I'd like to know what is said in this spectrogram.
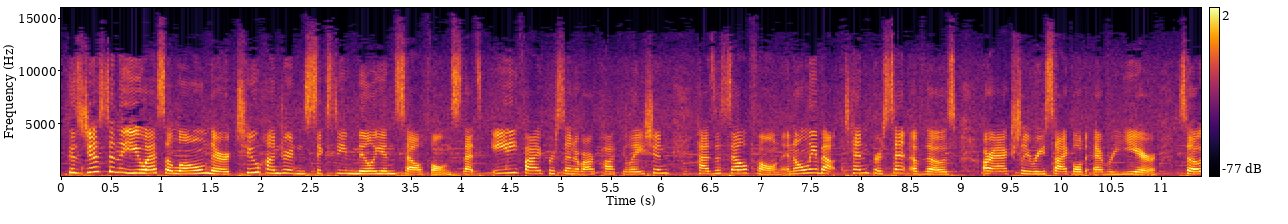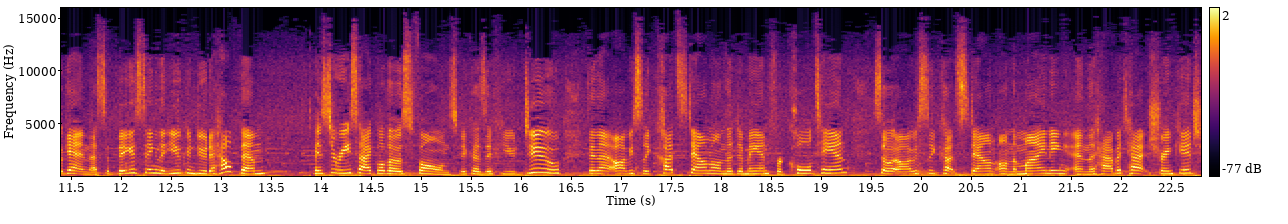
Because just in the U.S. alone, there are 260 million cell phones. That's 85% of our population has a cell phone, and only about 10% of those are actually recycled every year. So again, that's the biggest thing that you can do to help them is to recycle those phones because if you do, then that obviously cuts down on the demand for coltan. So it obviously cuts down on the mining and the habitat shrinkage,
